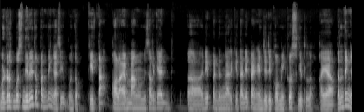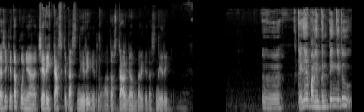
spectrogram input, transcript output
menurutmu sendiri itu penting gak sih untuk kita kalau emang misalnya eh, ini pendengar kita nih pengen jadi komikus gitu loh. Kayak penting gak sih kita punya ciri khas kita sendiri gitu loh atau style gambar kita sendiri. Eh, kayaknya yang paling penting itu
